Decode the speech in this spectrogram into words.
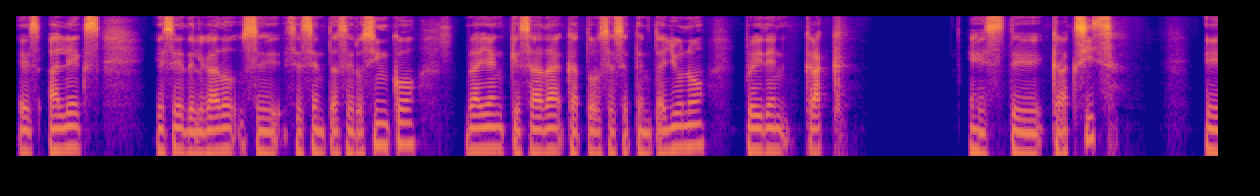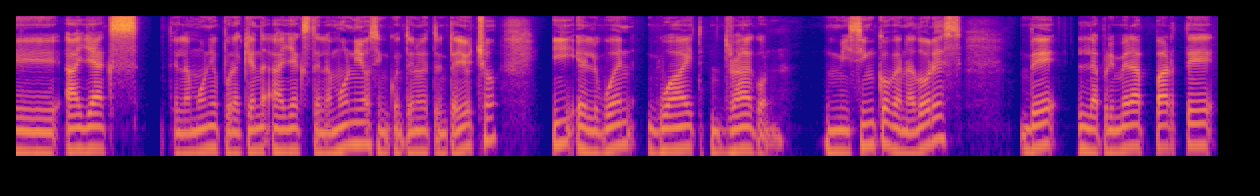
es Alex S. Delgado C- 6005, Brian Quesada 1471, Raiden Crack este, Craxis, eh, Ajax Telamonio, por aquí anda Ajax Telamonio 5938 y el buen White Dragon. Mis cinco ganadores de la primera parte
